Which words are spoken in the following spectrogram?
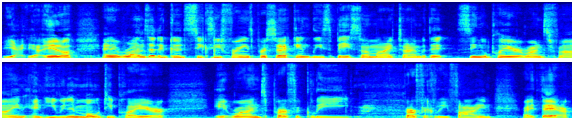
yeah yeah it and it runs at a good 60 frames per second, at least based on my time with it. Single player it runs fine, and even in multiplayer, it runs perfectly perfectly fine right there.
